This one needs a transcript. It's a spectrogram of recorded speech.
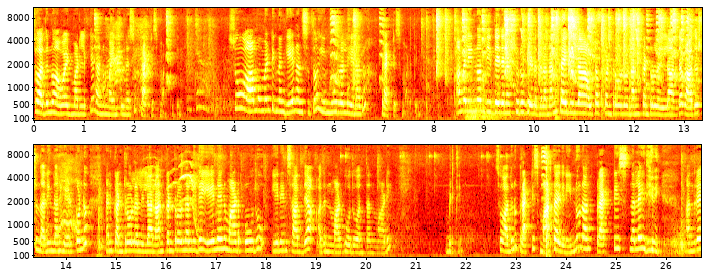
ಸೊ ಅದನ್ನು ಅವಾಯ್ಡ್ ಮಾಡಲಿಕ್ಕೆ ನಾನು ಮೈಂಡ್ಫುಲ್ನೆಸ್ಸು ಪ್ರಾಕ್ಟೀಸ್ ಮಾಡ್ತಿದ್ದೀನಿ. ಸೊ ಆ ಮೂಮೆಂಟಿಗೆ ನಂಗೆ ಏನು ಅನಿಸುತ್ತೋ ಈ ಮೂರರಲ್ಲಿ ಏನಾದರೂ ಪ್ರಾಕ್ಟೀಸ್ ಮಾಡ್ತೀನಿ. ಆಮೇಲೆ ಇನ್ನೊಂದು ಇದ್ದೇ ಇದೆ, ನಾನು ಶುರುಗೆ ಹೇಳಿದ್ನಲ್ಲ ನನ್ನ ಕೈಲಿಲ್ಲ ಔಟ್ ಆಫ್ ಕಂಟ್ರೋಲು ನನ್ನ ಕಂಟ್ರೋಲಲ್ಲಿಲ್ಲ ಅಂದಾಗ ಆದಷ್ಟು ನನಗೆ ನಾನು ಹೇಳ್ಕೊಂಡು ನನ್ನ ಕಂಟ್ರೋಲಲ್ಲಿಲ್ಲ ನನ್ನ ಕಂಟ್ರೋಲ್ನಲ್ಲಿದೆ ಏನೇನು ಮಾಡ್ಬೋದು, ಏನೇನು ಸಾಧ್ಯ ಅದನ್ನು ಮಾಡ್ಬೋದು ಅಂತಂದು ಮಾಡಿ ಬಿಡ್ತೀನಿ. ಸೊ ಅದನ್ನು ಪ್ರಾಕ್ಟೀಸ್ ಮಾಡ್ತಾ ಇದ್ದೀನಿ. ಇನ್ನೂ ನಾನು ಪ್ರಾಕ್ಟೀಸ್ನಲ್ಲೇ ಇದ್ದೀನಿ. ಅಂದರೆ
